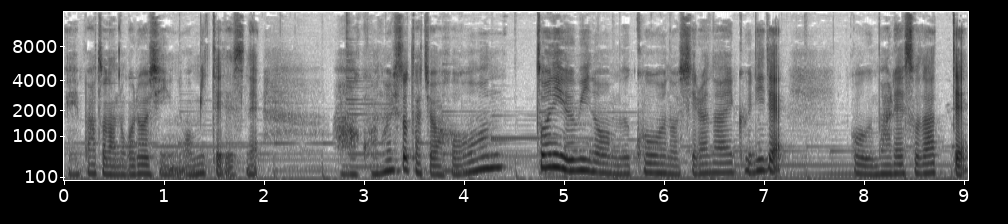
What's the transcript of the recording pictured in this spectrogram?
え、パートナーのご両親を見てですねああこの人たちは本当に海の向こうの知らない国でこう生まれ育って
